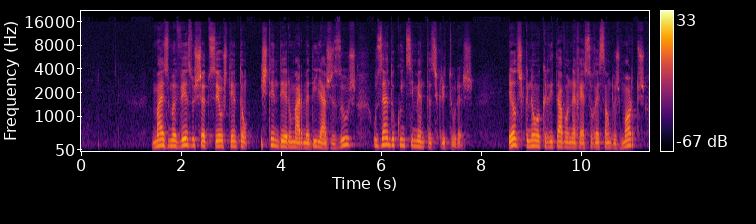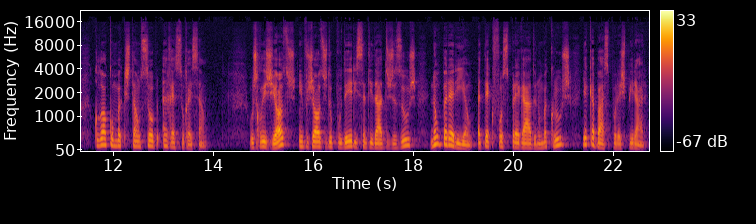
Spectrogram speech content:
Mais uma vez, os saduceus tentam estender uma armadilha a Jesus usando o conhecimento das Escrituras. Eles que não acreditavam na ressurreição dos mortos colocam uma questão sobre a ressurreição. Os religiosos, invejosos do poder e santidade de Jesus, não parariam até que fosse pregado numa cruz e acabasse por expirar.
